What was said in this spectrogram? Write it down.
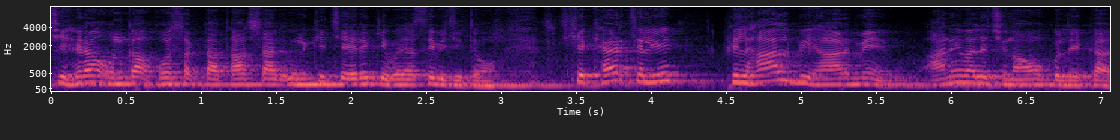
चेहरा उनका हो सकता था शायद उनकी चेहरे की वजह से भी जीते हों। खैर चलिए फ़िलहाल बिहार में आने वाले चुनावों को लेकर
